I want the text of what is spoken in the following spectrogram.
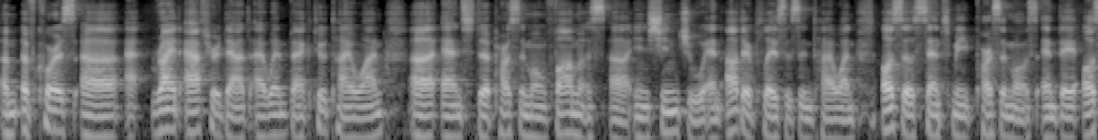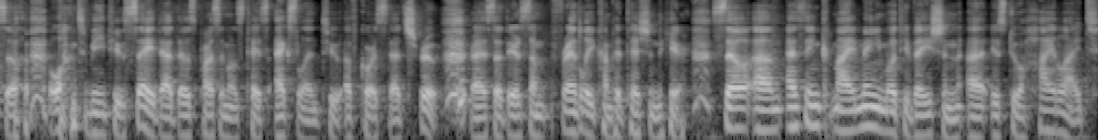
Um, of course, right after that, I went back to Taiwan, and the persimmon farmers in Hsinchu and other places in Taiwan also sent me parsimons, and they also want me to say that those parsimons taste excellent too. Of course, that's true, right? So there's some friendly competition here. So um, I think my main motivation uh, is to highlight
